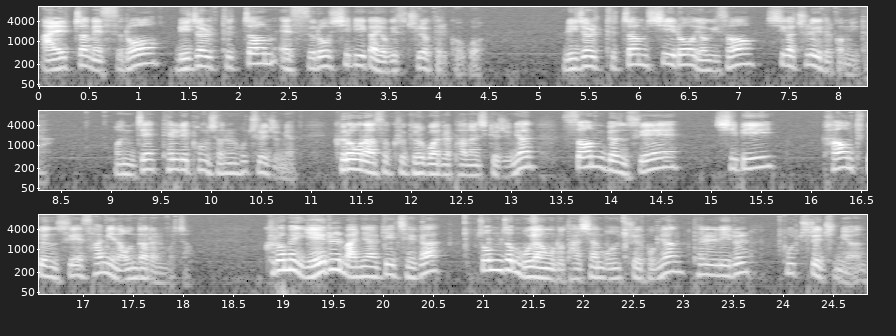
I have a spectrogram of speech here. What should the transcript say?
r.s로 result.s로 12가 여기서 출력될 거고 result.c로 여기서 c가 출력이 될 겁니다. 언제 텔리 펑션을 호출해 주면 그러고 나서 그 결과를 반환시켜 주면 sum 변수에 12 카운트 변수에 3이 나온다라는 거죠. 그러면 얘를 만약에 제가 좀 전 모양으로 다시 한번 호출해 보면 텔리를 호출해 주면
